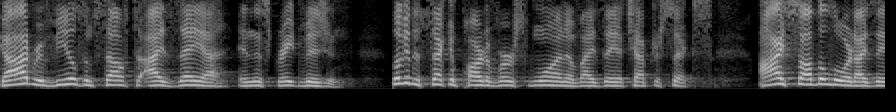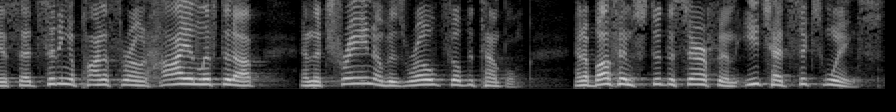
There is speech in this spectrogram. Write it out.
God reveals himself to Isaiah in this great vision. Look at the second part of verse 1 of Isaiah chapter 6. I saw the Lord, Isaiah said, sitting upon a throne, high and lifted up, and the train of his robe filled the temple. And above him stood the seraphim. Each had six wings.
